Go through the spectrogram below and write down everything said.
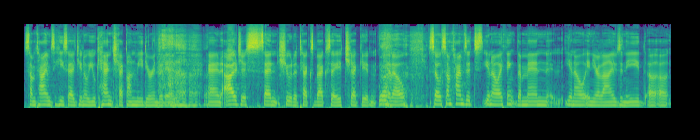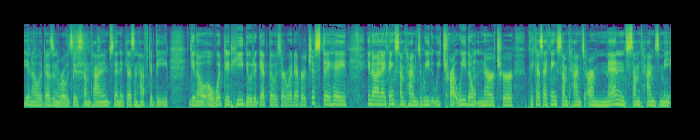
sometimes he said you know you can check on me during the day. And i'll just send shoot a text back say check in you know? So sometimes it's you know i think the men you know in your lives need uh, uh, you know a dozen roses sometimes and it doesn't have to be you know oh what did he do to get those? or whatever. Just say hey you know and i think sometimes we we try we don't nurture because I think sometimes our men sometimes may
